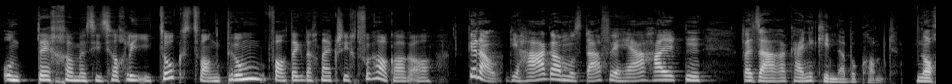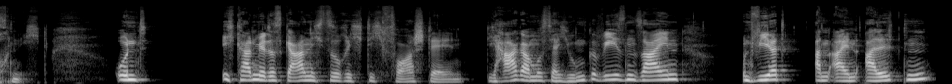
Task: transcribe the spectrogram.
Und dann kommen sie so ein bisschen in Zugzwang. Darum fängt eigentlich eine Geschichte von Hagar an. Genau, die Hagar muss dafür herhalten, weil Sarah keine Kinder bekommt. Noch nicht. Und ich kann mir das gar nicht so richtig vorstellen. Die Hagar muss ja jung gewesen sein und wird an einen alten,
